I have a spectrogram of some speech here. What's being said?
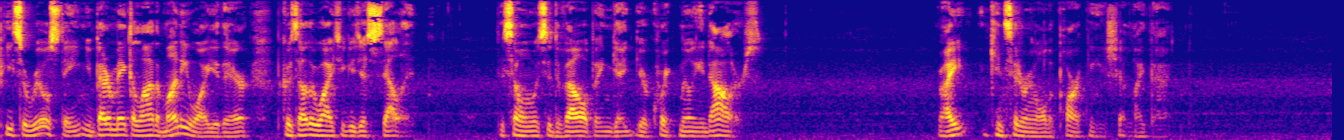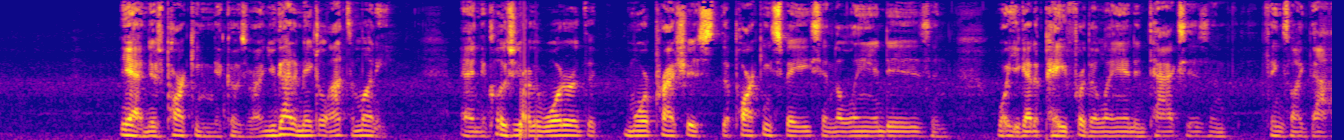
piece of real estate. And you better make a lot of money while you're there because otherwise you could just sell it to someone wants to develop and get your quick million dollars. Right? Considering all the parking and shit like that. Yeah, and there's parking that goes around. You got to make lots of money. And the closer you are to the water, the more precious the parking space and the land is, and what you got to pay for the land and taxes and things like that.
